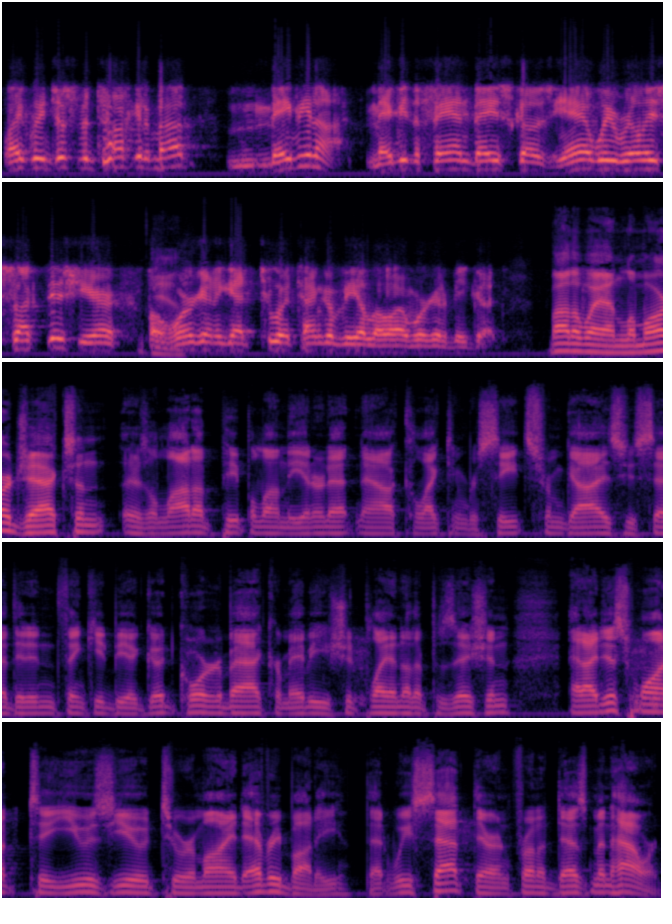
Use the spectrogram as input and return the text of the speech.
like we've just been talking about, maybe not. Maybe the fan base goes, yeah, we really suck this year, but yeah. we're going to get Tua Tagovailoa and we're going to be good. By the way, on Lamar Jackson, there's a lot of people on the internet now collecting receipts from guys who said they didn't think he'd be a good quarterback or maybe he should play another position. And I just want to use you to remind everybody that we sat there in front of Desmond Howard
